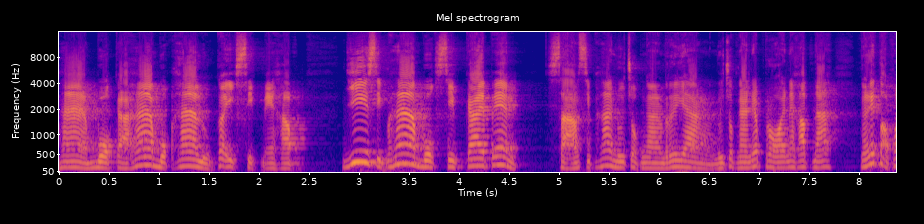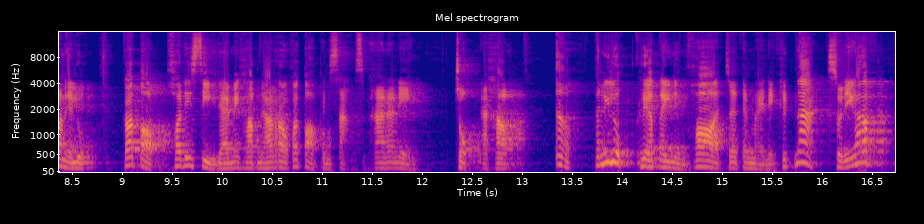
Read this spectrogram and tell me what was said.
25 บวกกับ5บวก5ลูกก็อีก 10ไหมครับ 25บวก10 กลายเป็น 35 หนูจบงานหรือยังหนูจบงานเรียบร้อยนะครับนะงั้นให้ตอบข้อไหนลูกก็ตอบข้อที่ 4 ได้ไหมครับนะเราก็ตอบเป็น 35 นั่นเองจบนะครับอ้าวอันนี้ลูกเคลียร์ไปหนึ่งข้อเจอกันใหม่ในคลิปหน้า สวัสดีครับ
